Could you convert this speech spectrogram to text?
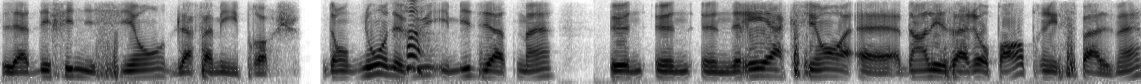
la définition de la famille proche. Donc, nous, on a vu immédiatement une, une, une réaction dans les aéroports principalement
